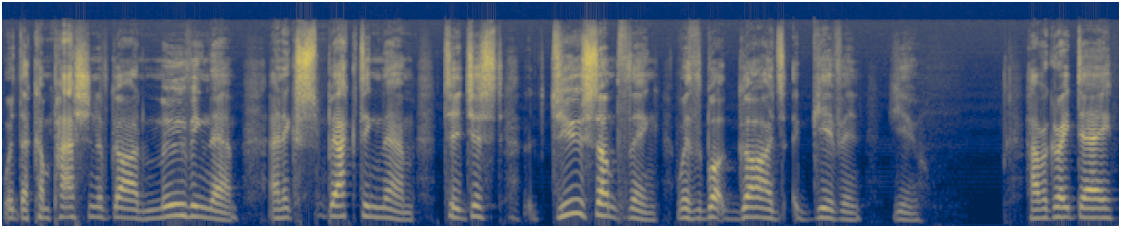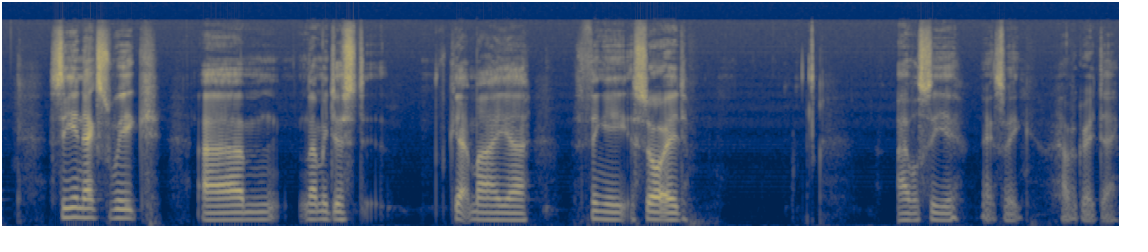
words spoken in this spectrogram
with the compassion of God moving them and expecting them to just do something with what God's given you. Have a great day. See you next week. Um, let me just get my uh, thingy sorted. I will see you next week. Have a great day.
